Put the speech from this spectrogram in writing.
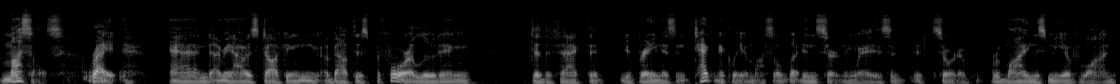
muscles, right? right? And I mean, I was talking about this before, alluding to the fact that your brain isn't technically a muscle, but in certain ways it, it, sort of reminds me of one.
